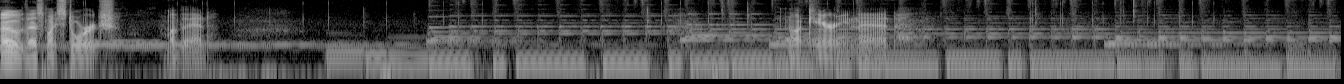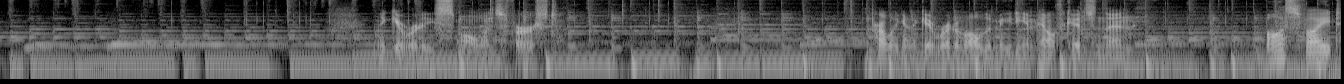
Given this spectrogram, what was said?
Oh, that's my storage. My bad. Not carrying that. Let me get rid of these small ones first. Probably gonna get rid of all the medium health kits and then boss fight.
